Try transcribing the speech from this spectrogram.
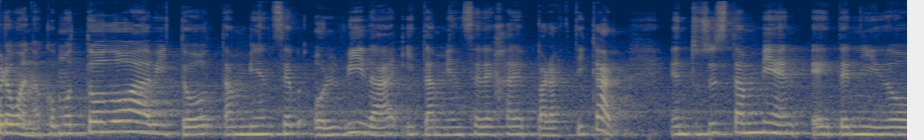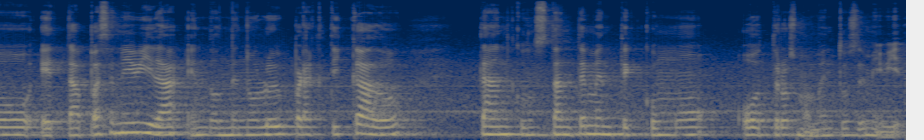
Pero bueno, como todo hábito también se olvida y también se deja de practicar. Entonces también he tenido etapas en mi vida en donde no lo he practicado tan constantemente como otros momentos de mi vida.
